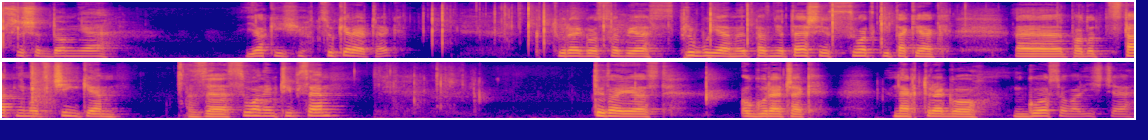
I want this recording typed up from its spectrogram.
przyszedł do mnie jakiś cukiereczek którego sobie spróbujemy. Pewnie też jest słodki, tak jak e, pod ostatnim odcinkiem ze słonym chipsem. Tutaj jest ogóreczek, na którego głosowaliście,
